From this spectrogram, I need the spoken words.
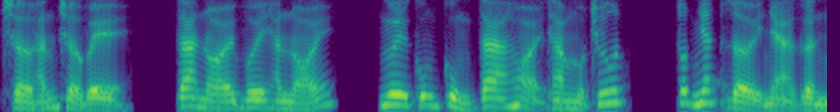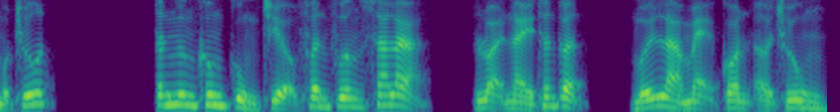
chờ hắn trở về, ta nói với hắn nói, ngươi cũng cùng ta hỏi thăm một chút, tốt nhất rời nhà gần một chút. Tân ngưng không cùng triệu phân phương xa lạ, loại này thân cận, mới là mẹ con ở chung.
